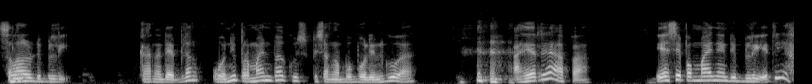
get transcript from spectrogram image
selalu dibeli. Karena dia bilang, oh ini pemain bagus, bisa ngebobolin gua. akhirnya apa? Ya si pemain yang dibeli itu ya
